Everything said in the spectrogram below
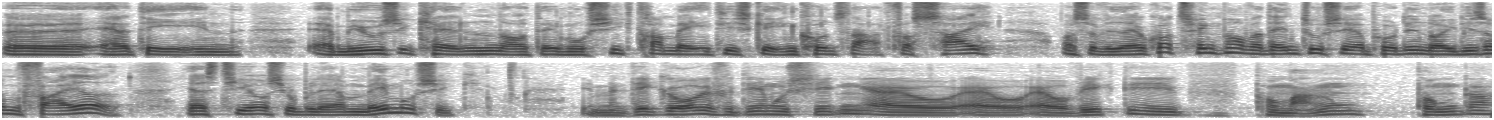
Øh, er det en er musicalen og det musikdramatiske en kunstart for sig? Og så videre. Jeg kunne godt tænke mig, hvordan du ser på det, når I ligesom fejrede jeres 10-års jubilæum med musik. Jamen det gjorde vi, fordi musikken er jo, er jo, er jo vigtig på mange punkter.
